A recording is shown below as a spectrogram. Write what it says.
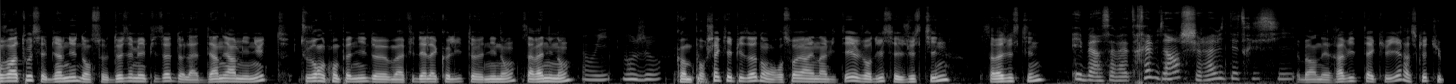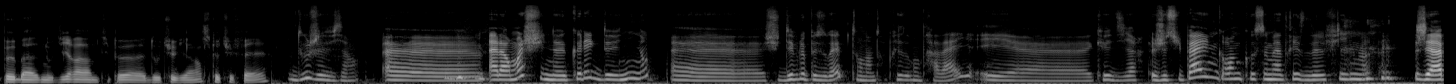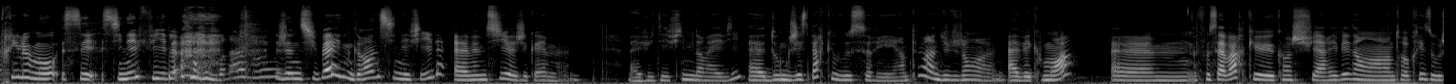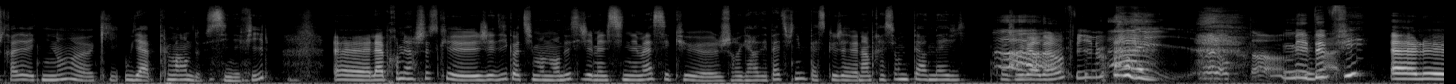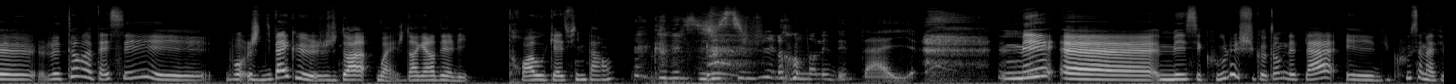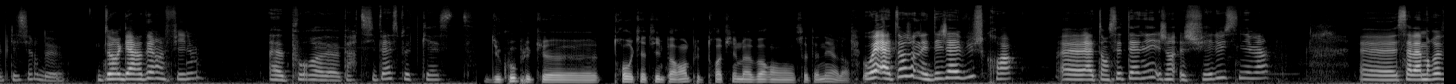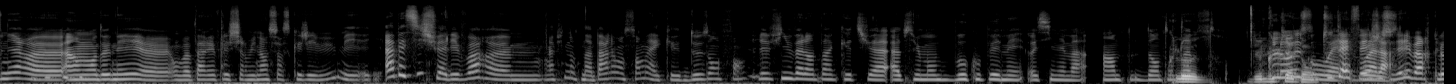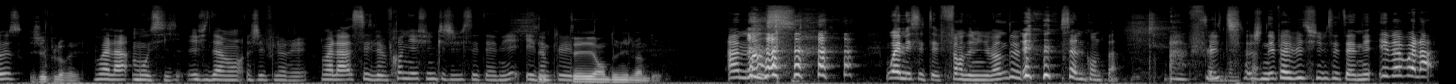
Bonjour à tous et bienvenue dans ce deuxième épisode de la dernière minute, toujours en compagnie de ma fidèle acolyte euh, Ninon. Ça va Ninon? Oui, bonjour. Comme pour chaque épisode, on reçoit un invité. Aujourd'hui, c'est Justine. Ça va Justine? Eh bien, ça va très bien, je suis ravie d'être ici. Eh ben, On est ravis de t'accueillir. Est-ce que tu peux bah, nous dire un petit peu euh, d'où tu viens, ce que tu fais? D'où je viens? Euh, Alors moi, je suis une collègue de Ninon. Euh, je suis développeuse web dans l'entreprise où on travaille. Et euh, que dire? Je suis pas une grande consommatrice de films. J'ai appris le mot, c'est cinéphile. Bravo. je ne suis pas une grande cinéphile, euh, même si euh, j'ai quand même euh, bah, vu des films dans ma vie. Euh, donc j'espère que vous serez un peu indulgents euh, avec moi. Il faut savoir que quand je suis arrivée dans l'entreprise où je travaille avec Ninon, euh, qui, où il y a plein de cinéphiles, euh, la première chose que j'ai dit quand ils m'ont demandé si j'aimais le cinéma, c'est que euh, je regardais pas de films parce que j'avais l'impression de perdre ma vie quand je regardais un film. Aïe. Mais depuis, euh, le, le temps a passé et bon, je dis pas que je dois, ouais, je dois regarder allez, trois ou quatre films par an, Comme elle se justifie, elle rentre dans les détails. mais euh, mais c'est cool, je suis contente d'être là et du coup, ça m'a fait plaisir de de regarder un film euh, pour euh, participer à ce podcast. Du coup, plus que 3 ou 4 films par an, plus que 3 films à voir en cette année alors. Ouais, attends, j'en ai déjà vu, je crois. Euh, attends, cette année, je suis allée au cinéma. Euh, ça va me revenir euh, à un moment donné. euh, on va pas réfléchir mille ans sur ce que j'ai vu, mais ah bah si, je suis allée voir euh, un film dont on a parlé ensemble avec deux enfants. Le film Valentin que tu as absolument beaucoup aimé au cinéma, un dans ton Close. top De Lucas Close, tout à fait. voilà. Je suis allée voir Close. J'ai pleuré. Voilà, moi aussi, évidemment, j'ai pleuré. Voilà, c'est le premier film que j'ai vu cette année. Et donc le... C'était en 2022. Ah mince Ouais, mais c'était fin 2022. Ça ne compte pas. Ah, flûte, compte pas. je n'ai pas vu de film cette année. Et ben voilà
